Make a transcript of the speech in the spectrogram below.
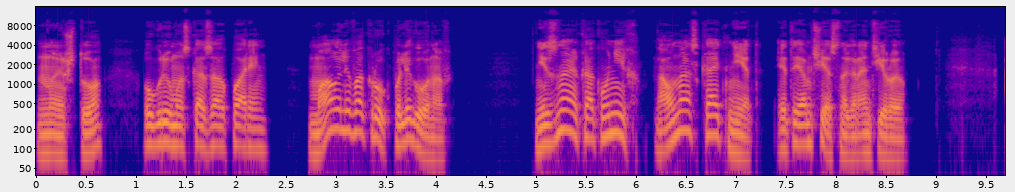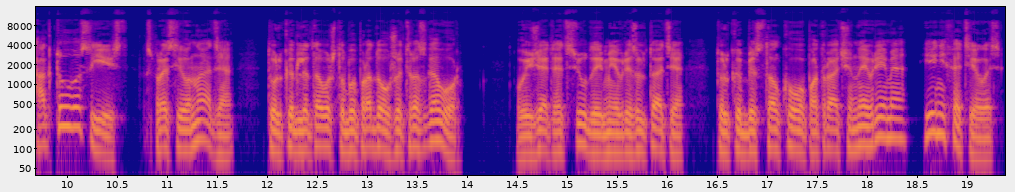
«Ну и что?» — угрюмо сказал парень. «Мало ли вокруг полигонов?» «Не знаю, как у них, а у нас Кать нет, это я вам честно гарантирую». «А кто у вас есть?» — спросила Надя, только для того, чтобы продолжить разговор. Уезжать отсюда, имея в результате только бестолково потраченное время, ей не хотелось.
